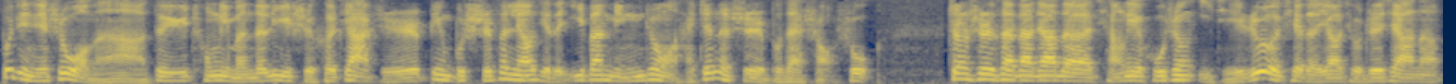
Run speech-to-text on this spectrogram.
不仅仅是我们啊，对于崇礼门的历史和价值并不十分了解的一般民众，还真的是不在少数。正是在大家的强烈呼声以及热切的要求之下呢。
